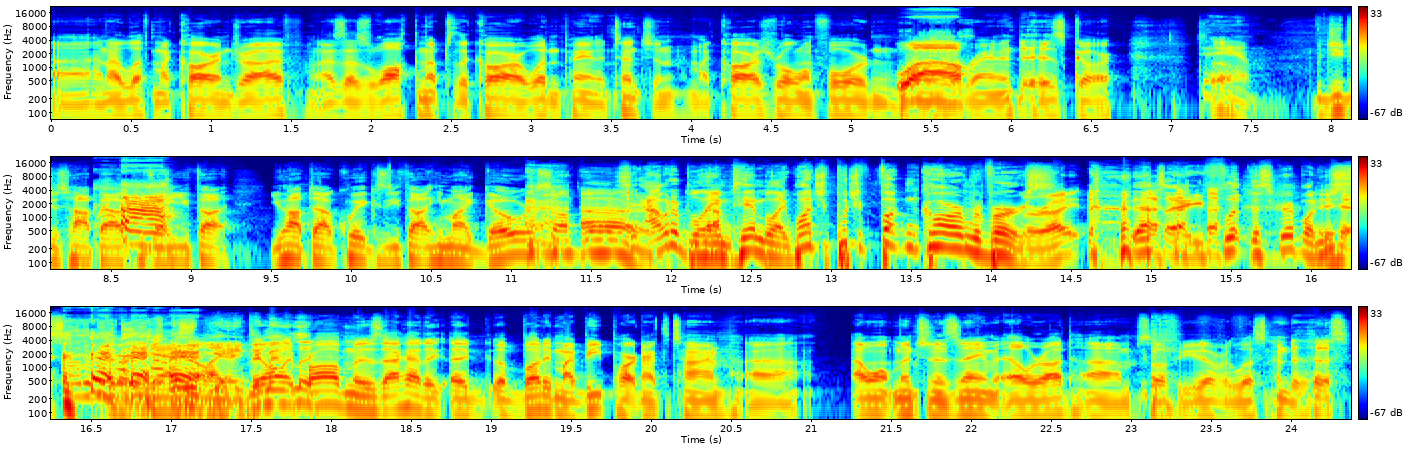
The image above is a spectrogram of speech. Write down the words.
Uh, and I left my car and drive. As I was walking up to the car, I wasn't paying attention. My car's rolling forward and Wow. ran into his car. Damn. Would you just hop out because you thought you hopped out quick because you thought he might go or something? See, I would have blamed him. But like, why'd you put your fucking car in reverse? Right? That's how you flip the script on you. Yeah. Son of a. Yeah, like- the only look. problem is I had a, a, a buddy, my beat partner at the time. Uh, I won't mention his name, Elrod. Um, so if you ever listen to this,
